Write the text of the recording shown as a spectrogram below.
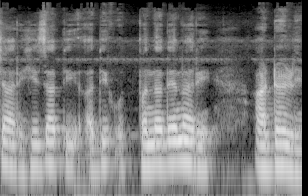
चार ही जाती अधिक उत्पन्न देणारी आढळली.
